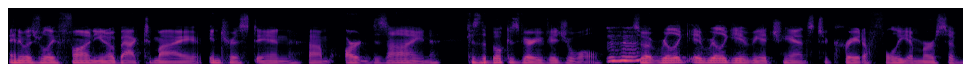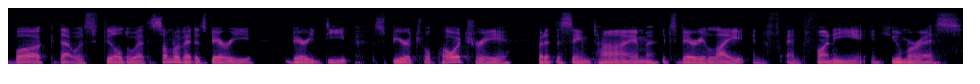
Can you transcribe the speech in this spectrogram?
and it was really fun you know back to my interest in um, art and design because the book is very visual Mhm. so it really it really gave me a chance to create a fully immersive book that was filled with some of it is very very deep spiritual poetry but at the same time it's very light and and funny and humorous.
